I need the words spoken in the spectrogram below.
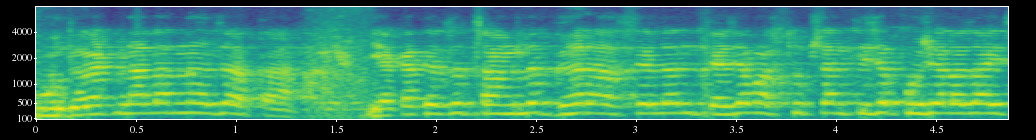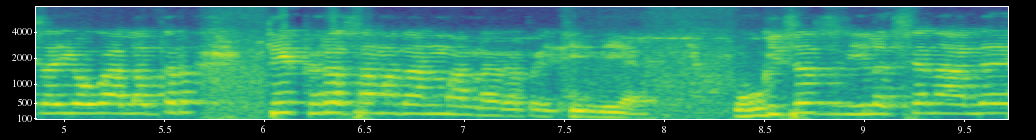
उद्घाटनाला न जाता एखाद्याचं चांगलं घर असेल आणि त्याच्या वास्तुशांतीच्या पूजेला जायचा योग आला तर ते खरं समाधान मानणाऱ्यापैकी मी आहे. उगीच इलेक्शन आले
